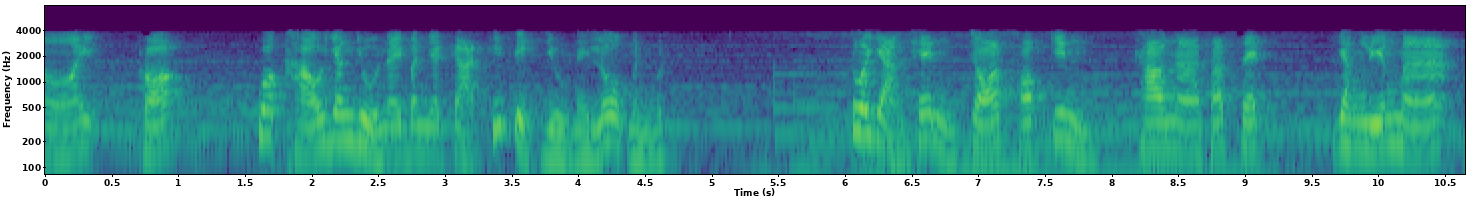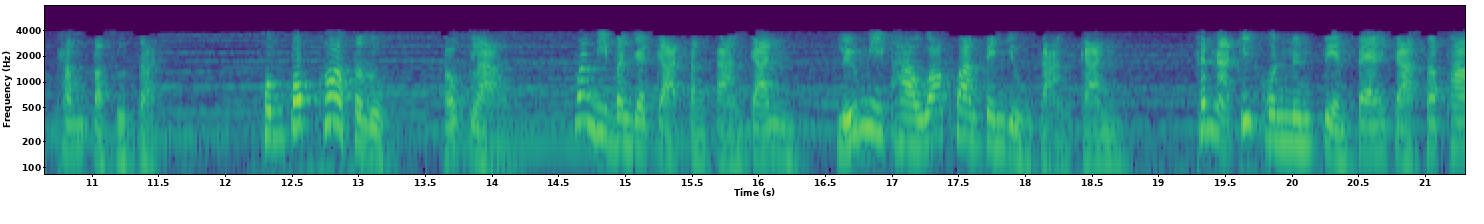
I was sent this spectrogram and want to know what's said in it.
น้อย เพราะพวกเขายังอยู่ในบรรยากาศที่ติดอยู่ในโลกมนุษย์ ตัวอย่างเช่น จอร์จฮอปกิน ชาวนาซัสเซ็กซ์ยังเลี้ยงม้าทำปศุสัตว์ ผมพบข้อสรุปเขากล่าวว่ามีบรรยากาศต่างๆกัน หรือมีภาวะความเป็นอยู่ต่างกัน ขณะที่คนหนึ่งเปลี่ยนแปลงจากสภา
